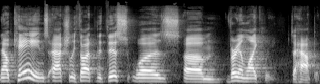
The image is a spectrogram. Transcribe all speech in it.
now, Keynes actually thought that this was um, very unlikely. to happen.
